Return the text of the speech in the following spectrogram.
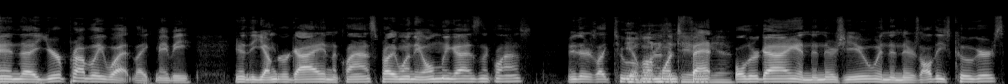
and uh, you're probably what, like maybe you know the younger guy in the class, probably one of the only guys in the class. Maybe there's like two Yeah, of one them, of the one two, fat yeah. older guy, and then there's you, and then there's all these cougars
